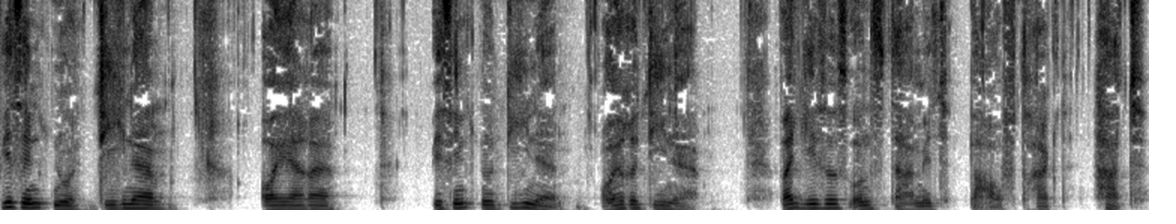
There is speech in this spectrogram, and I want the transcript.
Wir sind nur Diener eurer, wir sind nur Diener, eure Diener, weil Jesus uns damit beauftragt hat.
